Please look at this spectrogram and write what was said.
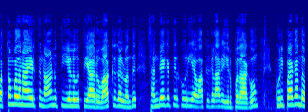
பத்தொன்பதனாயிரத்து நானூற்றி எழுபத்தி ஆறு வாக்குகள் வந்து சந்தேகத்திற்குரிய வாக்குகளாக இருப்பதாகவும் குறிப்பாக அந்த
